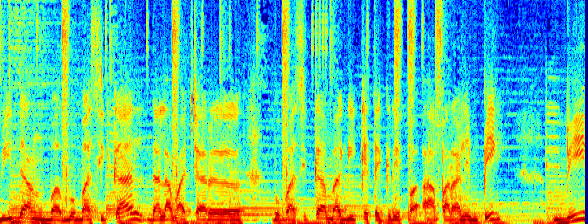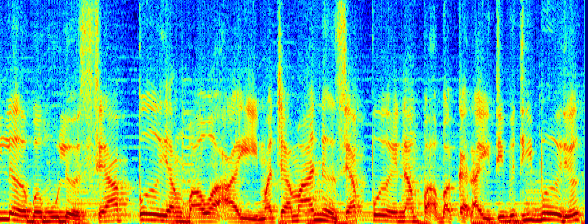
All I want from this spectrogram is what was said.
bidang ber- berbasikal dalam acara berbasikal bagi kategori ah, Paralimpik. Bila bermula Siapa yang bawa air? Macam mana Siapa yang nampak bakat air? Tiba-tiba je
